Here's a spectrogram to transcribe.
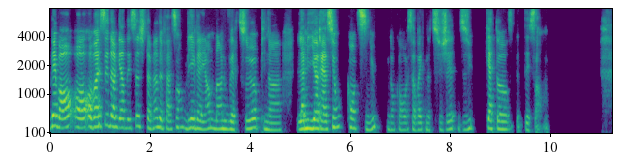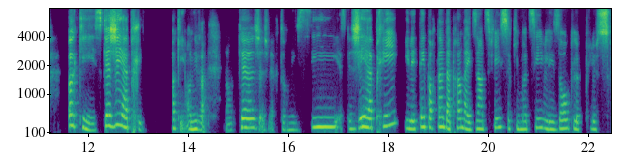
Mais bon, on, va essayer de regarder ça justement de façon bienveillante dans l'ouverture puis dans l'amélioration continue. Donc, ça va être notre sujet du 14 décembre. OK, ce que j'ai appris. OK, on y va. Donc, euh, je, vais retourner ici. Est-ce que j'ai appris? Il est important d'apprendre à identifier ce qui motive les autres le plus.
